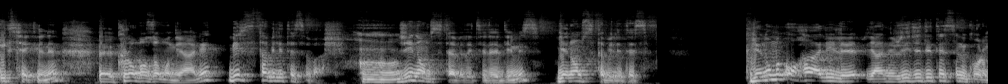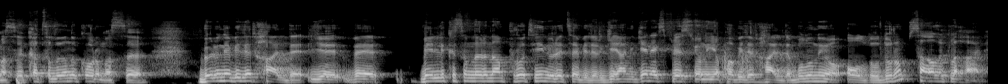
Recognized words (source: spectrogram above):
X şeklinin e, kromozomun yani bir stabilitesi var. Hı hı. Genome stability dediğimiz genom stabilitesi. Genomun o haliyle yani rigiditesini koruması, katılığını koruması, bölünebilir halde ve belli kısımlarından protein üretebilir, yani gen ekspresyonu yapabilir halde bulunuyor olduğu durum sağlıklı hali.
